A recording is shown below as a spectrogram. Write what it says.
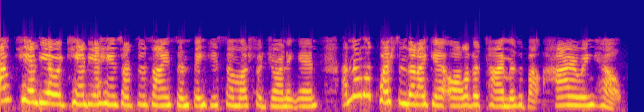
I'm Kandia with Kandia Haynesworth Designs, and thank you so much for joining in. Another question that I get all of the time is about hiring help.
